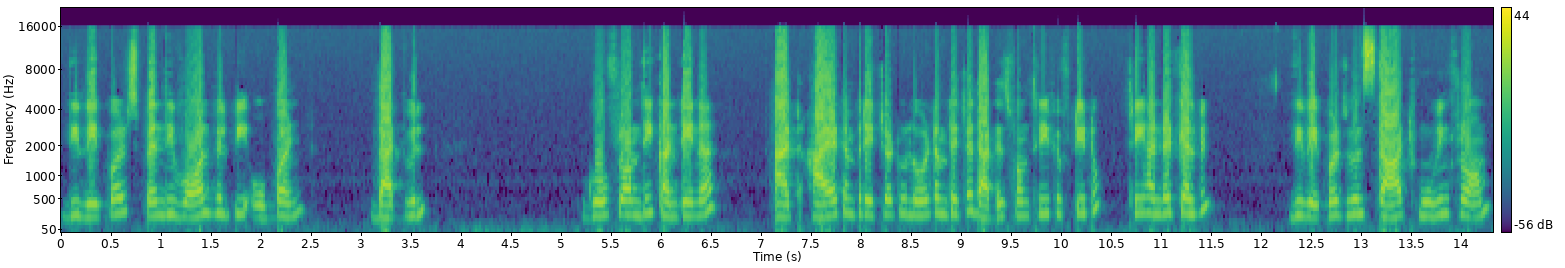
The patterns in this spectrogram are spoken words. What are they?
the vapors when the wall will be opened that will go from the container at higher temperature to lower temperature that is from 350 to 300 Kelvin. The vapors will start moving from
